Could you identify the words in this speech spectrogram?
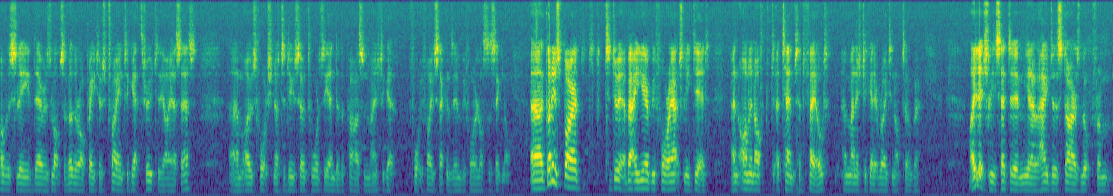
Obviously there was lots of other operators trying to get through to the ISS. Um, I was fortunate enough to do so towards the end of the pass and managed to get 45 seconds in before I lost the signal. Uh, got inspired to do it about a year before I actually did and on and off attempts had failed and managed to get it right in October. I literally said to him, you know, how do the stars look from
